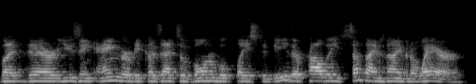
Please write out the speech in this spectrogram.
but they're using anger because that's a vulnerable place to be. They're probably sometimes not even aware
